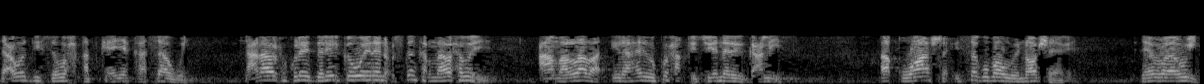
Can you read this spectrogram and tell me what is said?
dacwadiisa wax adkeeya kaasaa weyn. Macnaha wuxuu kuleeyay daliilka weyn aynu cuskan karnaa waxa weeye camalada ilaahay uu ku xaqiijiyo nabiga gacmihiisa. Aqwaasha isaguba uu inoo sheegay ee waaweyn.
